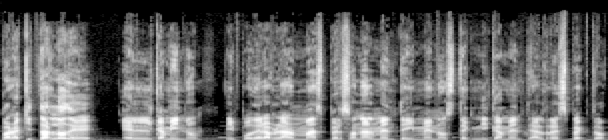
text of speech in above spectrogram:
Para quitarlo de el camino y poder hablar más personalmente y menos técnicamente al respecto,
